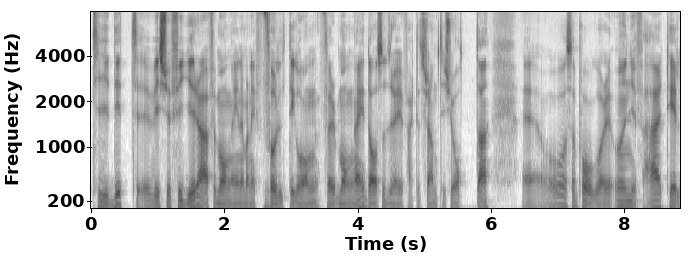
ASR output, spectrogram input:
tidigt vid 24 för många innan man är fullt igång. För många idag så dröjer det faktiskt fram till 28. Eh, och så pågår det ungefär till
